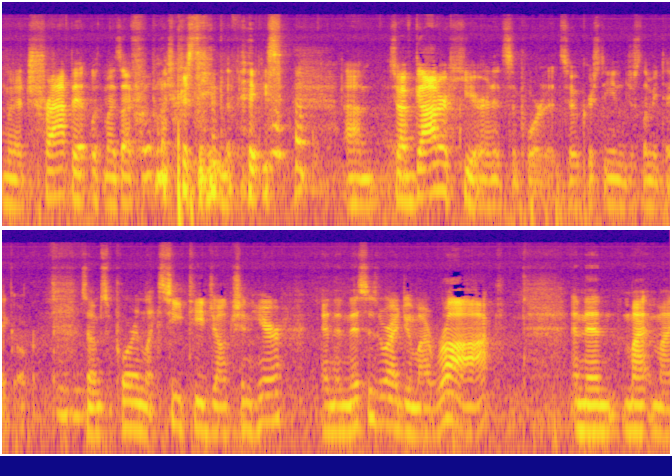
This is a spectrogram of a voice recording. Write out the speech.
I'm going to trap it with my xiphoid punch Christine in the face. Um, so I've got her here and it's supported. So Christine, just let me take over. So I'm supporting like CT junction here. And then this is where I do my rock. And then my, my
